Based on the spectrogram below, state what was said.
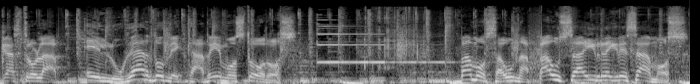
Gastrolab, el lugar donde cabemos todos. Vamos a una pausa y regresamos.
